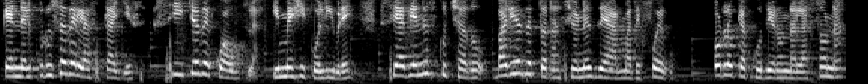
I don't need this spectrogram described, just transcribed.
que en el cruce de las calles Sitio de Cuautla y México Libre se habían escuchado varias detonaciones de arma de fuego, por lo que acudieron a la zona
